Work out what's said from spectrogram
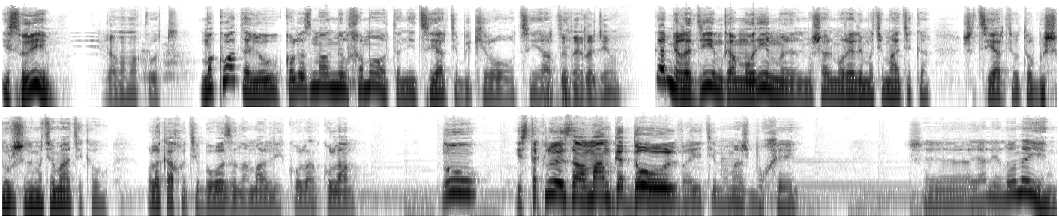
וייסורים. למה מכות? מכות, היו כל הזמן מלחמות. אני ציירתי בקירות, ציירתי... בין הילדים? גם ילדים, גם מורים, למשל מורה למתמטיקה, שציירתי אותו בשיעור של מתמטיקה, הוא, הוא לקח אותי באוזן, אמר לי, כולם, כולם, נו, הסתכלו איזה אמן גדול, והייתי ממש בוכה, שהיה לי לא נעים.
